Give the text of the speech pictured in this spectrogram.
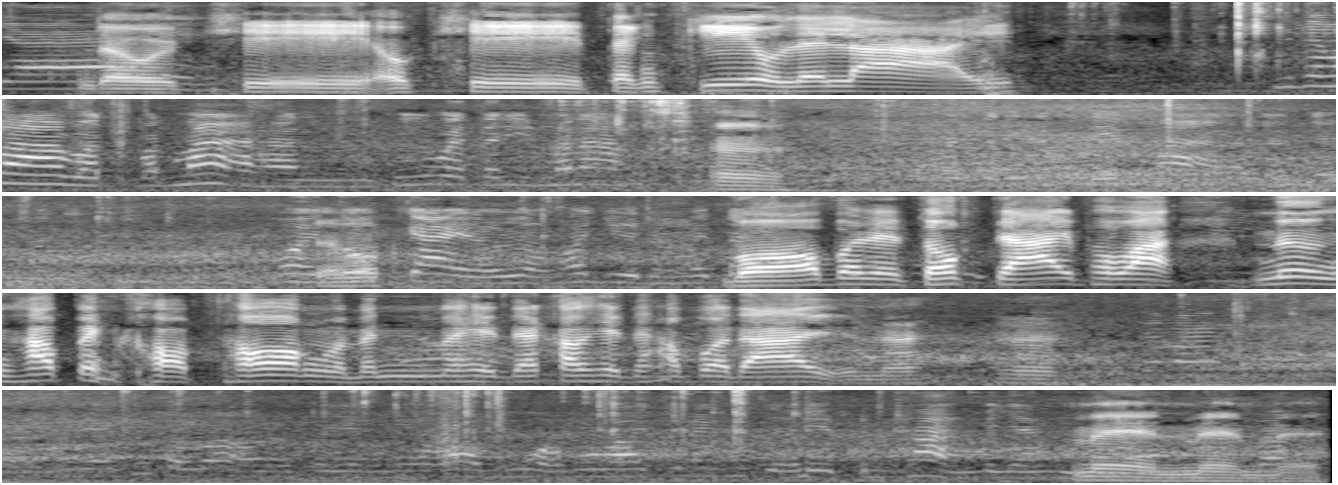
ใจโอเค โอเค thank you หลายนี่แต่ว่าบัดบัดมาอาหารคือใบตะลินมานั่งๆเออใบตะลินเซฟมากแล้วเดี๋ยวเดี๋ยวมันโอ้ยตกใจแล้วเรื่องเขายืนใบตะลินบอบ่ได้ตกใจเพราะว่าหนึ่งเขาเป็นขอบท้องแล้วมันมาเห็นได้เขาเห็นเขาบ่ได้นะเออแต่ว่าที่เขาว่าเอาไปอย่างนี้อ้อมหัวเพราะว่าจะได้เสือเห็ดเป็นทางไปยังแม่นแม่นแม่น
